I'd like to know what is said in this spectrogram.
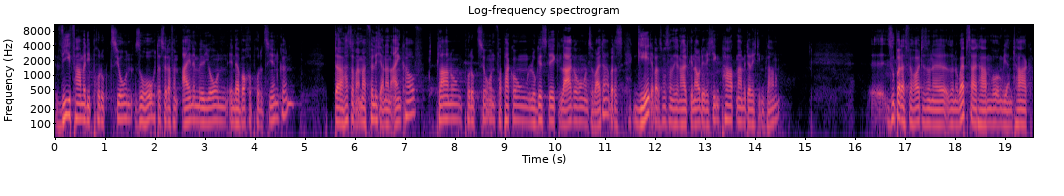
wie fahren wir die Produktion so hoch, dass wir davon eine Million in der Woche produzieren können. Da hast du auf einmal völlig anderen Einkauf. Planung, Produktion, Verpackung, Logistik, Lagerung und so weiter. Aber das geht, aber das muss man sich dann halt genau die richtigen Partner mit der richtigen Planung. Äh, super, dass wir heute so eine, so eine Website haben, wo irgendwie am Tag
